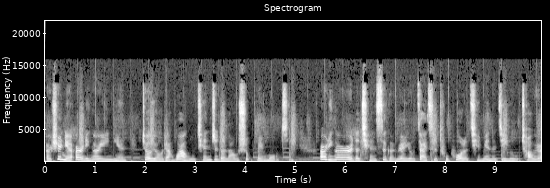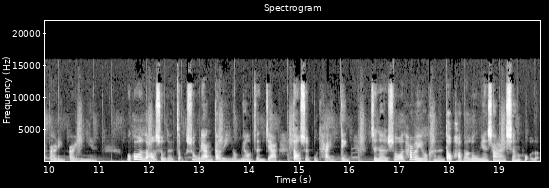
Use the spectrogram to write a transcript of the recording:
而去年二零二一年就有两万五千只的老鼠被没迹，二零二二的前四个月又再次突破了前面的记录，超越二零二一年。不过老鼠的总数量到底有没有增加，倒是不太一定，只能说它们有可能都跑到路面上来生活了。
